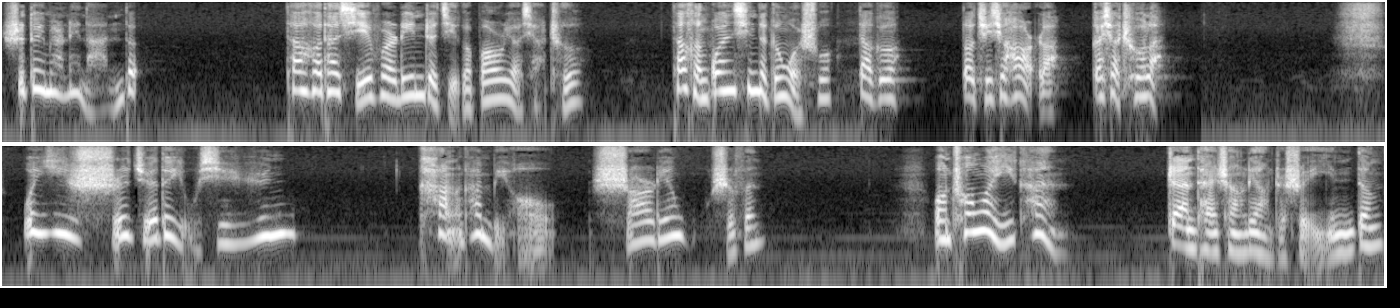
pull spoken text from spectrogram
是对面那男的。他和他媳妇儿拎着几个包要下车，他很关心的跟我说：“大哥，到齐齐哈尔了，该下车了。”我一时觉得有些晕，看了看表，十二点五十分。往窗外一看，站台上亮着水银灯，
